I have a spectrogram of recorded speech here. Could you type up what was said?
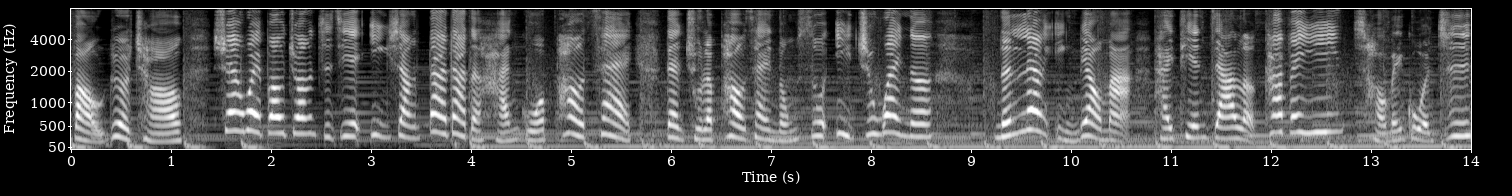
爆热潮。虽然外包装直接印上大大的韩国泡菜，但除了泡菜浓缩液之外呢？能量饮料嘛，还添加了咖啡因、草莓果汁，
